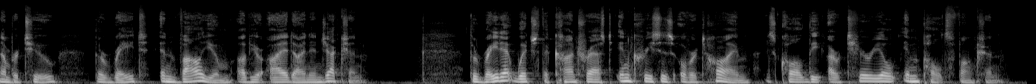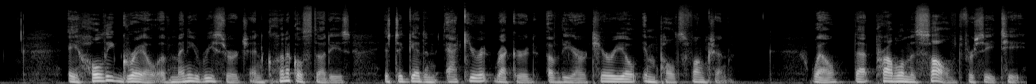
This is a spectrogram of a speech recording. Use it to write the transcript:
number two, the rate and volume of your iodine injection. The rate at which the contrast increases over time is called the arterial impulse function. A holy grail of many research and clinical studies is to get an accurate record of the arterial impulse function. Well, that problem is solved for CT.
